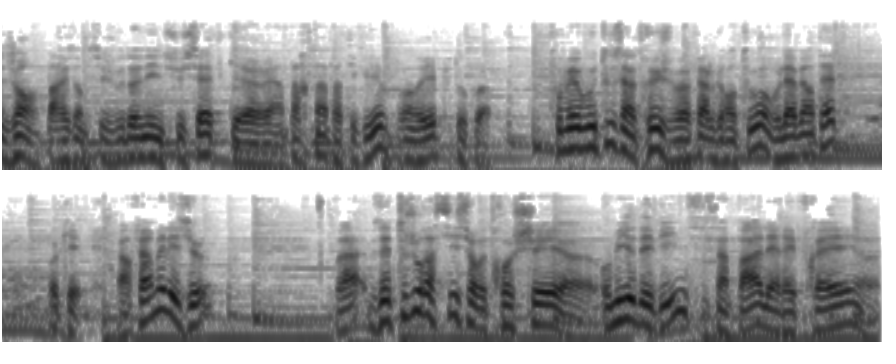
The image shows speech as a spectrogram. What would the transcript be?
Genre, par exemple, si je vous donnais une sucette qui aurait un parfum particulier, vous prendriez plutôt quoi? Trouvez-vous tous un truc, je vais faire le grand tour. Vous l'avez en tête Ok. Alors fermez les yeux. Voilà. Vous êtes toujours assis sur votre rocher euh, au milieu des vignes, c'est sympa, l'air est frais, euh,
